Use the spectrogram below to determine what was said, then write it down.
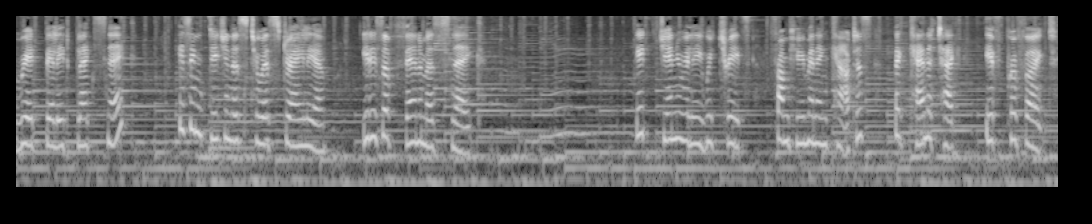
Red-bellied black snake is indigenous to Australia. It is a venomous snake. It generally retreats from human encounters but can attack if provoked.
